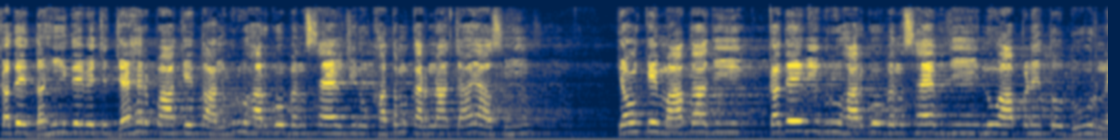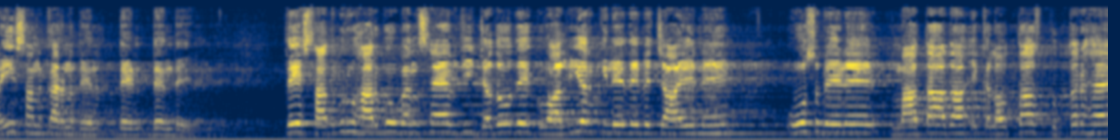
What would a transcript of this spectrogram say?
ਕਦੇ ਦਹੀਂ ਦੇ ਵਿੱਚ ਜ਼ਹਿਰ ਪਾ ਕੇ ਧੰਨ ਗੁਰੂ ਹਰਗੋਬਿੰਦ ਸਾਹਿਬ ਜੀ ਨੂੰ ਖਤਮ ਕਰਨਾ ਚਾਹਿਆ ਸੀ, ਕਿਉਂਕਿ ਮਾਤਾ ਜੀ ਕਦੇ ਵੀ ਗੁਰੂ ਹਰਗੋਬਿੰਦ ਸਾਹਿਬ ਜੀ ਨੂੰ ਆਪਣੇ ਤੋਂ ਦੂਰ ਨਹੀਂ ਸਨ ਕਰਨ ਦੇਣ- ਦੇਣ- ਦਿੰਦੇ। ਤੇ ਸਤਿਗੁਰੂ ਹਰਗੋਬਿੰਦ ਸਾਹਿਬ ਜੀ ਜਦੋਂ ਦੇ ਗਵਾਲੀਅਰ ਕਿਲੇ ਦੇ ਵਿੱਚ ਆਏ ਨੇ ਉਸ ਵੇਲੇ ਮਾਤਾ ਦਾ ਇਕਲੌਤਾ ਪੁੱਤਰ ਹੈ।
